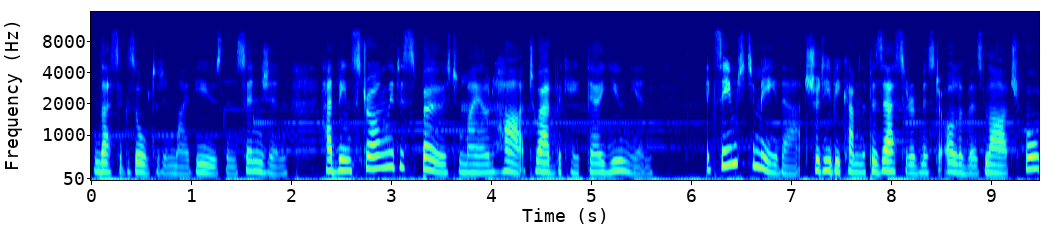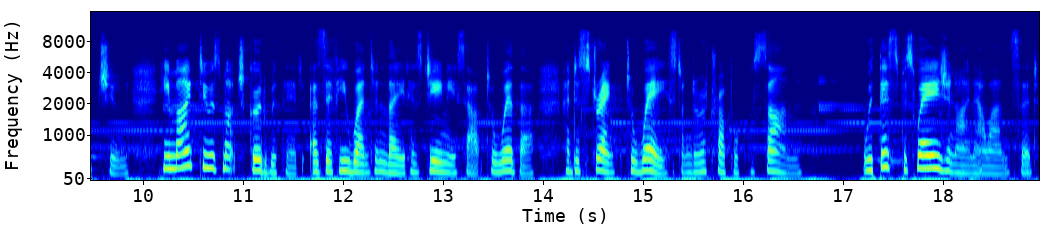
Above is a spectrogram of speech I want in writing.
less exalted in my views than St. John, had been strongly disposed in my own heart to advocate their union. It seemed to me that, should he become the possessor of Mr. Oliver's large fortune, he might do as much good with it as if he went and laid his genius out to wither, and his strength to waste, under a tropical sun. With this persuasion I now answered,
